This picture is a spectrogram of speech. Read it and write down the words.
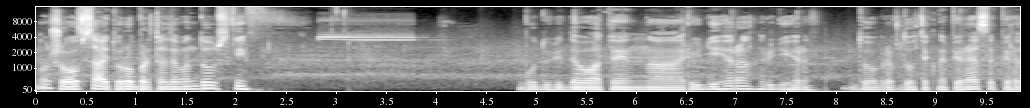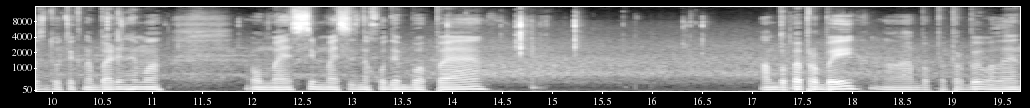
Ну що, офсайд у Роберта Левандовський. Буду віддавати на Рюдігера. Рюдігер добре в дотик на Піреса, Пірес дотик на Белінгема. О, Месі, Месі знаходить БП. А БП пробий. А, БП пробив, але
